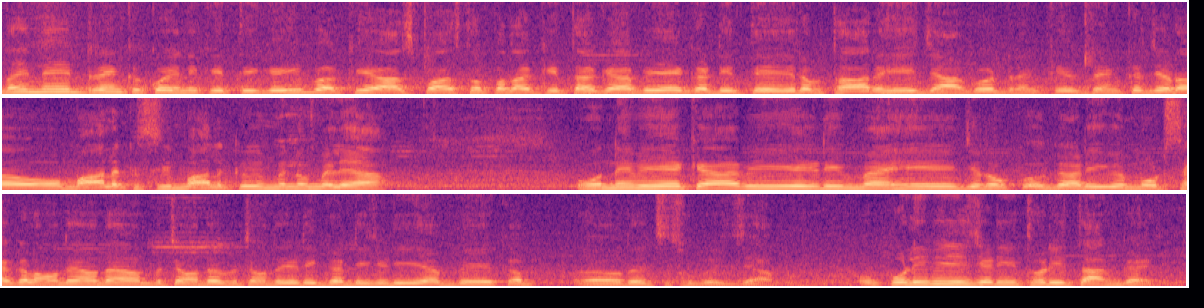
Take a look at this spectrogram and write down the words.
ਨਹੀਂ ਨਹੀਂ ਡਰਿੰਕ ਕੋਈ ਨਹੀਂ ਕੀਤੀ ਗਈ। ਬਾਕੀ ਆਸ-ਪਾਸ ਤੋਂ ਪਤਾ ਕੀਤਾ ਗਿਆ ਵੀ ਇਹ ਗੱਡੀ ਤੇਜ਼ ਰਫ਼ਤਾਰ ਹੀ ਜਾਂ ਕੋਈ ਡਰਿੰਕ ਡਰਿੰਕ ਜਿਹੜਾ ਉਹ ਮਾਲਕ ਸੀ ਮਾਲਕ ਵੀ ਮੈਨੂੰ ਮਿਲਿਆ। ਉਹਨੇ ਵੀ ਇਹ ਕਿਹਾ ਵੀ ਇਹ ਜਿਹੜੀ ਮੈਂ ਹੀ ਜਦੋਂ ਗਾੜੀ ਮੋਟਰਸਾਈਕਲ ਆਉਂਦੇ ਆਉਂਦਾ ਬਚਾਉਂਦੇ ਬਚਾਉਂਦੇ ਜਿਹੜੀ ਗੱਡੀ ਜਿਹੜੀ ਆ ਬੇਕ ਉਹਦੇ ਚ ਸੂਬੇ ਜਾ ਪਈ ਉਹ ਪੁਲੀ ਵੀ ਜਿਹੜੀ ਥੋੜੀ ਤੰਗ ਹੈ ਜੀ।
